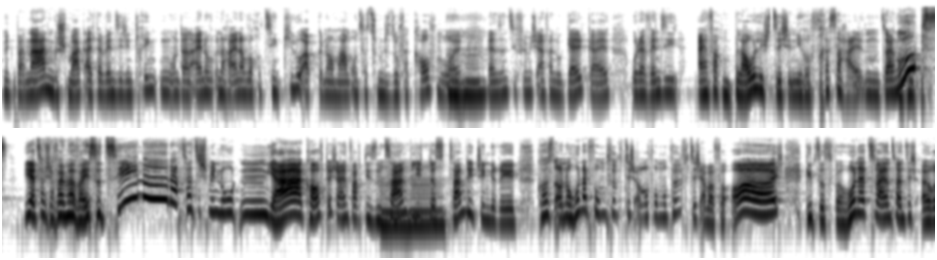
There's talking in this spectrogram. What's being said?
mit Bananengeschmack, Alter, wenn sie den trinken und dann eine, nach einer Woche 10 Kilo abgenommen haben, uns das zumindest so verkaufen wollen, Mhm. dann sind sie für mich einfach nur geldgeil. Oder wenn sie einfach ein Blaulicht sich in ihre Fresse halten und sagen, Mhm. ups, jetzt habe ich auf einmal weiße Zähne 20 Minuten. Ja, kauft euch einfach diesen Zahnble Mhm. das Zahnbleaching-Gerät. Kostet auch nur 155,55 Euro, aber für euch gibt es es für 122,22 Euro.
